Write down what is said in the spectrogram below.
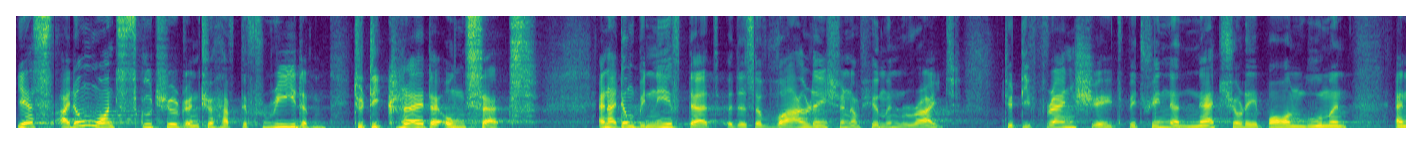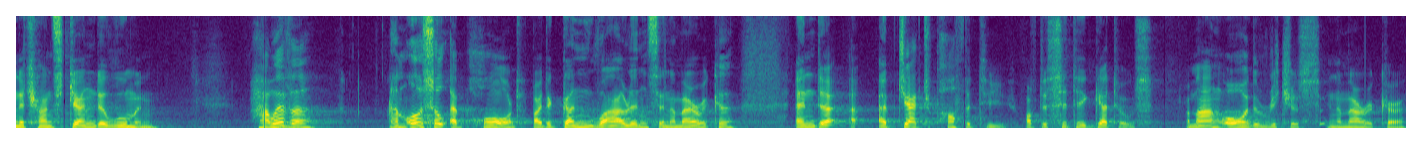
Yes, I don't want school children to have the freedom to declare their own sex. And I don't believe that it is a violation of human rights to differentiate between a naturally born woman and a transgender woman. However, I'm also abhorred by the gun violence in America and the abject poverty of the city ghettos among all the richest in America.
